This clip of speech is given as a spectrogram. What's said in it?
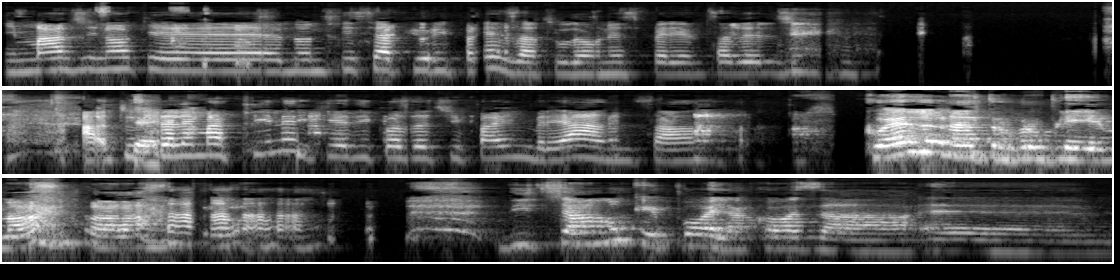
Immagino che non ti sia più ripresa tu da un'esperienza del genere. Ah, tutte le mattine ti chiedi cosa ci fai in Brianza. Quello è un altro problema, tra l'altro. diciamo che poi la cosa eh,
